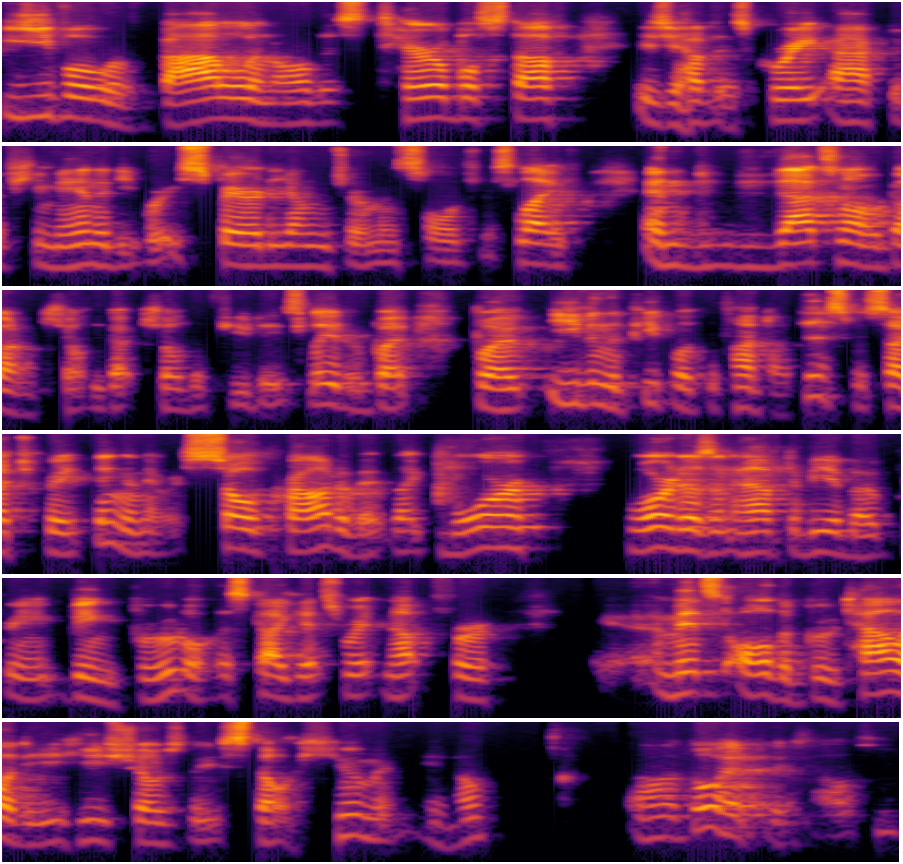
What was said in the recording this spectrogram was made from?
evil of battle and all this terrible stuff, is you have this great act of humanity where he spared a young German soldier's life and that's not what got him killed. He got killed a few days later. But but even the people at the time thought this was such a great thing, and they were so proud of it. Like war, war doesn't have to be about being, being brutal. This guy gets written up for amidst all the brutality, he shows that he's still human. You know. Uh, go ahead, please, Allison.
